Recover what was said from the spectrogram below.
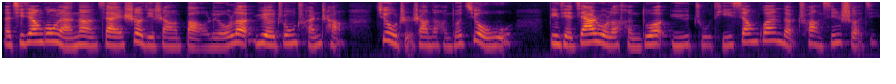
那綦江公园呢，在设计上保留了粤中船厂旧址上的很多旧物，并且加入了很多与主题相关的创新设计。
